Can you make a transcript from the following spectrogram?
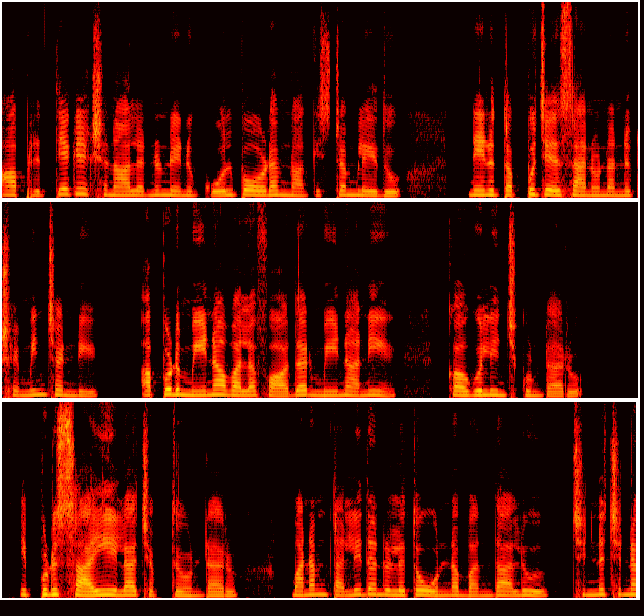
ఆ ప్రత్యేక క్షణాలను నేను కోల్పోవడం నాకు ఇష్టం లేదు. నేను తప్పు చేశాను నన్ను క్షమించండి. అప్పుడు మీనా వాళ్ళ ఫాదర్ మీనాని కౌగులించుకుంటారు. ఇప్పుడు సాయి ఇలా చెప్తూ ఉంటారు. మనం తల్లిదండ్రులతో ఉన్న బంధాలు చిన్న చిన్న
